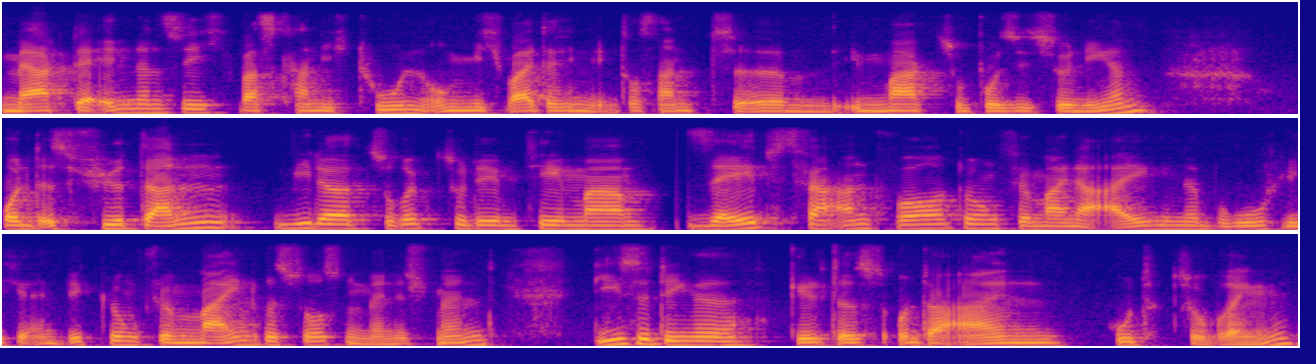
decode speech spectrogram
Märkte ändern sich. Was kann ich tun, um mich weiterhin interessant ähm, im Markt zu positionieren? Und es führt dann wieder zurück zu dem Thema Selbstverantwortung für meine eigene berufliche Entwicklung, für mein Ressourcenmanagement. Diese Dinge gilt es unter einen Hut zu bringen.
